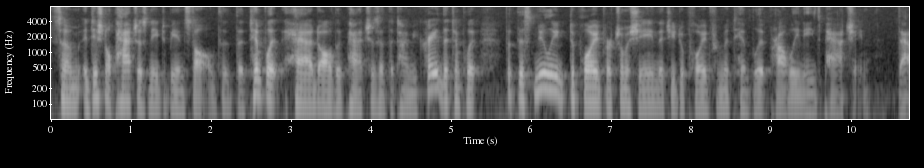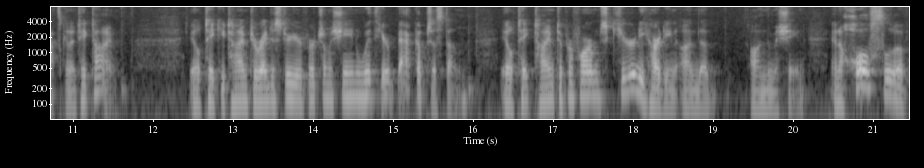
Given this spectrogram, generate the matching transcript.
some additional patches need to be installed. The, the, template had all the patches at the time you created the template, but this newly deployed virtual machine that you deployed from a template probably needs patching. That's going to take time. It'll take you time to register your virtual machine with your backup system. It'll take time to perform security hardening on the, on the machine. And a whole slew of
